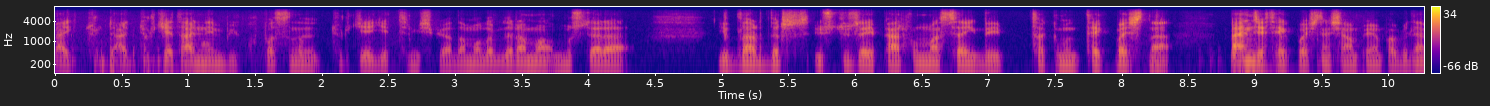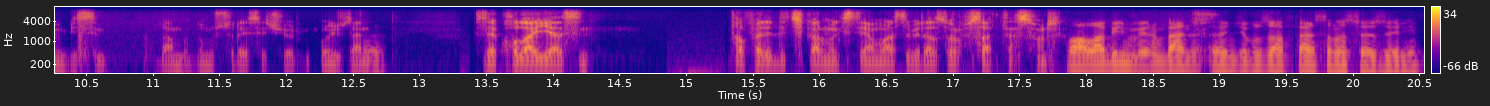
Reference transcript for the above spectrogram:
belki yani Türkiye tarihinin en büyük kupasını Türkiye'ye getirmiş bir adam olabilir ama Muslera yıllardır üst düzey performans sergileyip takımın tek başına bence tek başına şampiyon yapabilen bir isim. Ben burada Muslera'yı seçiyorum. O yüzden Evet. size kolay gelsin. Tafarel'i çıkarmak isteyen varsa biraz zor bu saatten sonra. Vallahi bilmiyorum. Ben önce Muzaffer sana söz vereyim.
